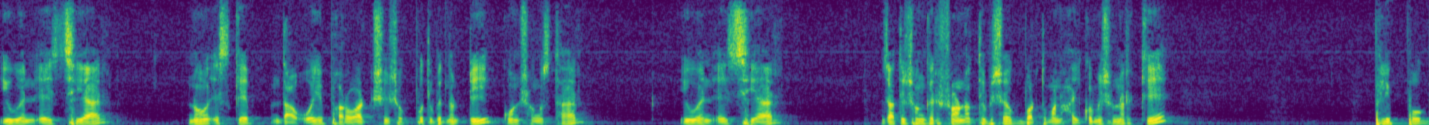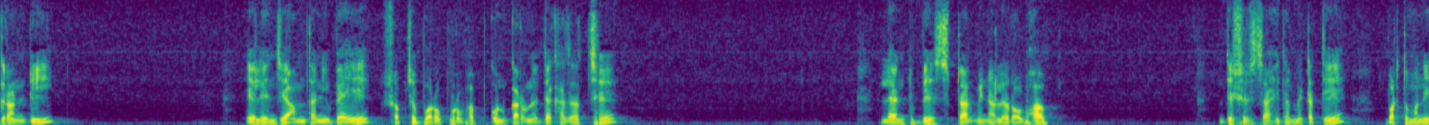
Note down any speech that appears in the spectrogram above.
UNHCR. No escape the way forward শীর্ষক প্রতিবেদনটি কোন সংস্থার? ইউএনএইচসিআর জাতিসংঘের শরণার্থী বিষয়ক বর্তমান হাই কমিশনার কে? ফিলিপ্পো গ্রান্ডি এলএনজি আমদানি ব্যয়ে সবচেয়ে বড় প্রভাব কোন কারণে দেখা যাচ্ছে? ল্যান্ড বেস টার্মিনালের অভাব। দেশের চাহিদা মেটাতে বর্তমানে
